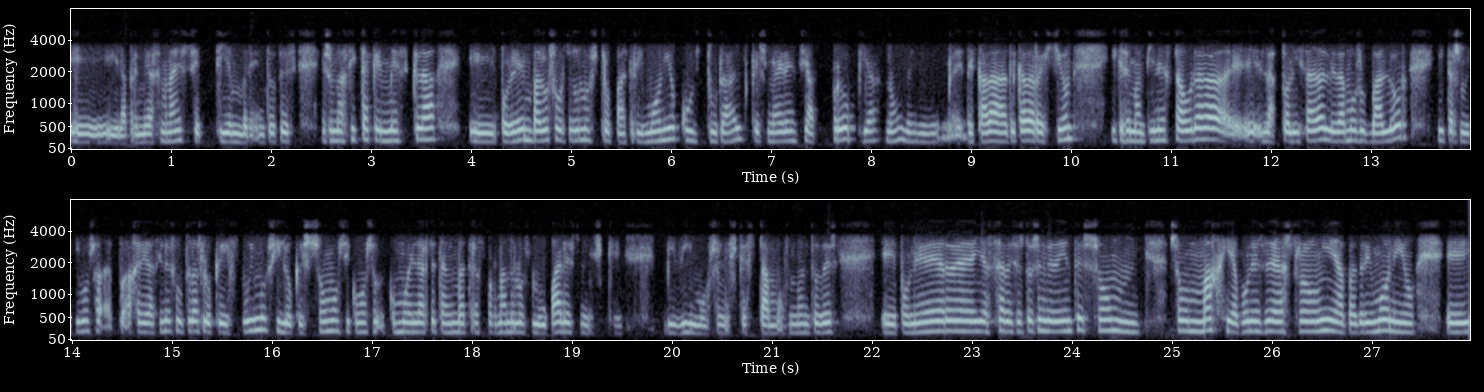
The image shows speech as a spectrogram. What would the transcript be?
eh, la primera semana de septiembre. Entonces, es una cita que mezcla eh, poner en valor sobre todo nuestro patrimonio cultural, que es una herencia propia de, cada, de cada región y que se mantiene hasta ahora eh, la actualizada, le damos valor y transmitimos a, a, generaciones futuras lo que fuimos y lo que somos y cómo, cómo el arte también va transformando los lugares en los que vivimos, en los que estamos. ¿no? Entonces, eh, poner, ya sabes, estos ingredientes son, son magia, pones de gastronomía, patrimonio, eh,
